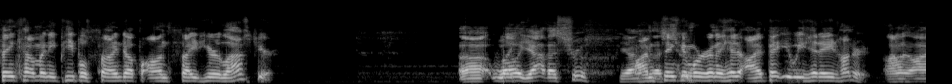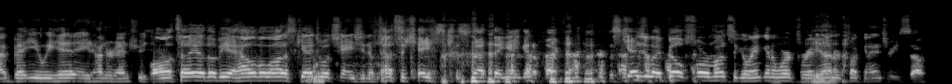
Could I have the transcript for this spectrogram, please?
think how many people signed up on site here last year. Uh, well, Like- yeah, that's true. Yeah, I'm thinking true. we're gonna hit. I bet you we hit 800. I, I bet you we hit 800 entries. Well, I'll tell you, there'll be a hell of a lot of schedule changing if that's the case, because that thing ain't gonna fucking. the schedule I built four months ago ain't gonna work for 800 fucking entries. So,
